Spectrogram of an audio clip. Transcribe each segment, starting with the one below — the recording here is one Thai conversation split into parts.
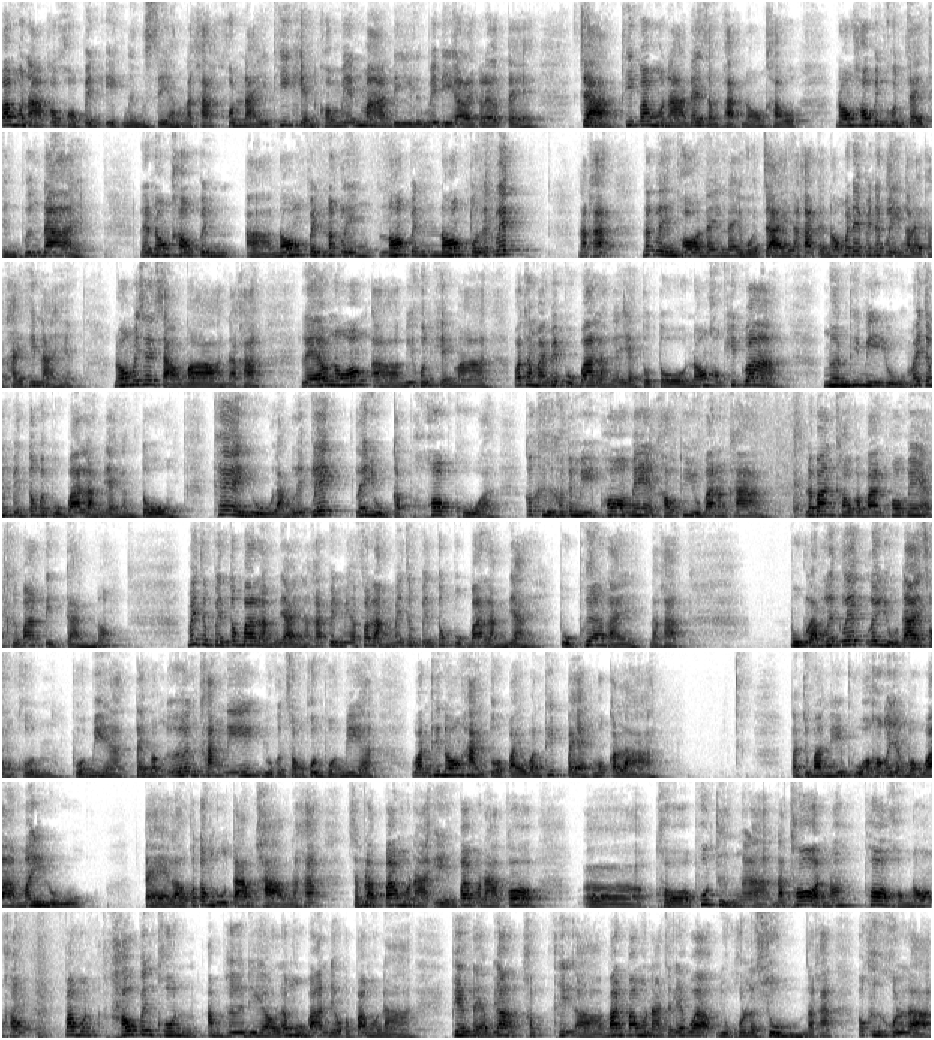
ป้าโมนาก็ขอเป็นอีกหนึ่งเสียงนะคะ คนไหนที่เขียนคอมเมนต์มาดีหรือไม่ดีอะไรก็แล้วแต่ จากที่ป้าโมนาได้สัมผัสน้องเขาน้องเขาเป็นคนใจถึงพึ่งได้ และน้องเขาเป็นอ่าน้องเป็นนักเลงน้องเป็นน้องตัวเล็กๆนะคะ นักเลงพอในในหัวใจนะคะ แต่น้องไม่ได้เป็นนักเลงอะไรกับใครที่ไหน น้องไม่ใช่สาวบาร์นะคะแล้วน้องอมีคนเขียนมาว่าทำไมไม่ปลูกบ้านหลังใหญ่ๆโตๆน้องเขาคิดว่า เงินที่มีอยู่ไม่จำเป็นต้องไปปลูกบ้านหลังใหญ่หลังโต แค่อยู่หลังเล็กๆ และอยู่กับครอบครัว ก็คือเขาจะมีพ่อแม่เขาที่อยู่บ้านข้างๆและบ้านเขากับบ้านพ่อแม่คือบ้านติดกันเนาะไม่จำเป็นต้องบ้านหลังใหญ่นะคะ เป็นเมียฝรั่งไม่จำเป็นต้องปลูกบ้านหลังใหญ่ ปลูกเพื่ออะไรนะคะปลูกหลังเล็ก ๆ แล้วอยู่ได้สองคนผัวเมีย แต่บังเอิญครั้งนี้อยู่กันสองคนผัวเมีย วันที่น้องหายตัวไปวันที่แปดมกราปัจจุบันนี้ผัวเขาก็ยังบอกว่าไม่รู้ แต่เราก็ต้องดูตามข่าวนะคะสำหรับป้าโมนาเองป้าโมนาก็ขอพูดถึงนัททอดเนาะพ่อของน้องเขาป้าโมนเขาเป็นคนอำเภอเดียว และหมู่บ้านเดียวกับป้าโมนา เพียงแต่ว่าที่บ้านป้าโมนาจะเรียกว่าอยู่คนละซุมนะคะ ก็คือคนละ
